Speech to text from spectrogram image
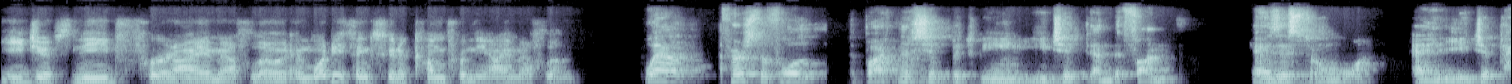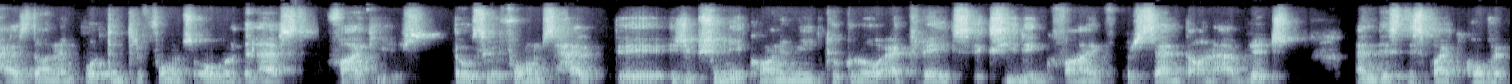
Egypt's need for an IMF loan, and what do you think is going to come from the IMF loan? Well, first of all, the partnership between Egypt and the fund is a strong one. And Egypt has done important reforms over the last five years. Those reforms helped the Egyptian economy to grow at rates exceeding 5% on average. And this despite COVID.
